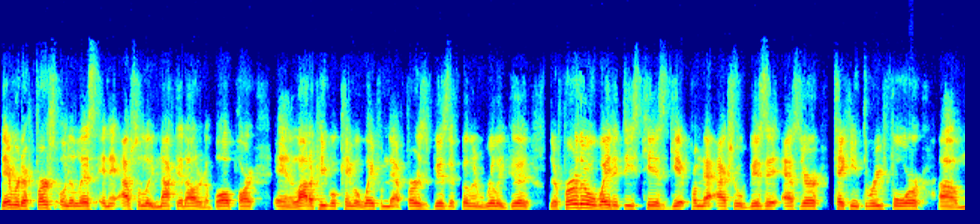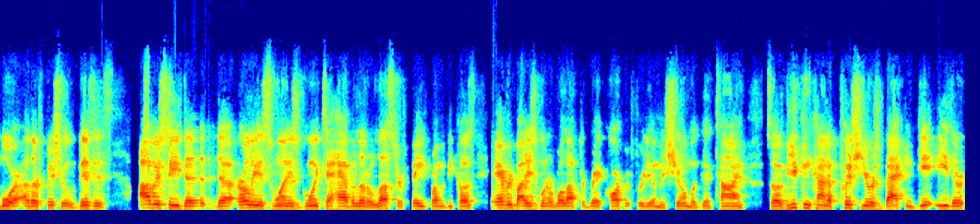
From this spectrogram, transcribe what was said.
they were the first on the list and they absolutely knocked it out of the ballpark. And a lot of people came away from that first visit feeling really good. The further away that these kids get from that actual visit, as they're taking three, four uh, more other official visits, obviously the the earliest one is going to have a little luster fade from it because everybody's going to roll out the red carpet for them and show them a good time. So if you can kind of push yours back and get either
